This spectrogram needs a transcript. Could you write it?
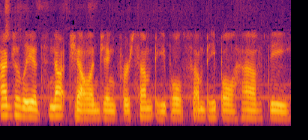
Actually, it's not challenging for some people. Some people have the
